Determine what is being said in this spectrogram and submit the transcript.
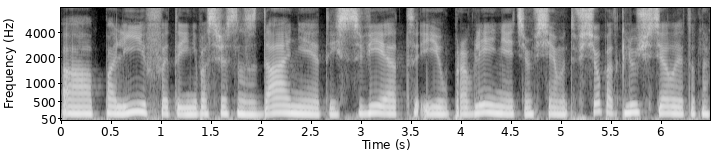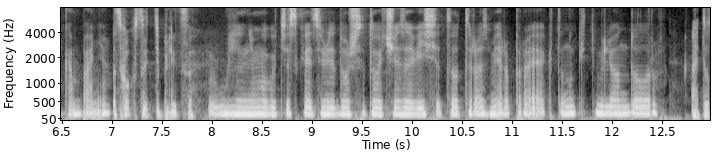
а, полив, это и непосредственно здание, это и свет, и управление этим всем. Это все под ключ сделает одна компания. А сколько стоит теплица? Блин, не могу тебе сказать. Я думаю, что это очень зависит от размера проекта. Ну, какие-то миллион долларов. А это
